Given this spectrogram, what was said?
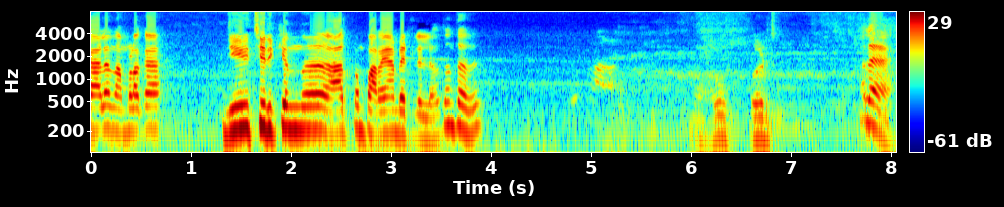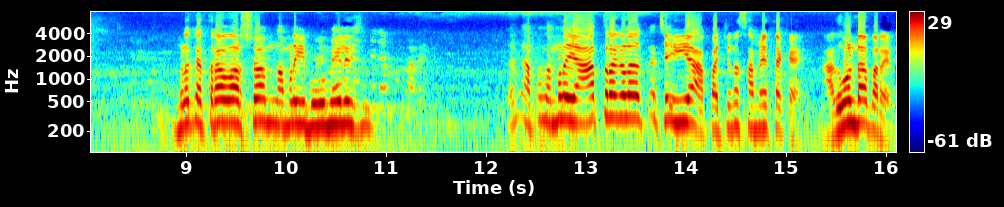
കാലം നമ്മളൊക്കെ ജീവിച്ചിരിക്കുന്ന ആർക്കും പറയാൻ പറ്റില്ലല്ലോ. അതെന്താ അത്? ഓ പേടിച്ചു. അല്ലേ? നമ്മളൊക്കെ എത്ര വർഷം നമ്മൾ ഈ ഭൂമിയിൽ അപ്പം നമ്മൾ യാത്രകളൊക്കെ ചെയ്യുക പറ്റുന്ന സമയത്തൊക്കെ. അതുകൊണ്ടാണ് പറയാം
